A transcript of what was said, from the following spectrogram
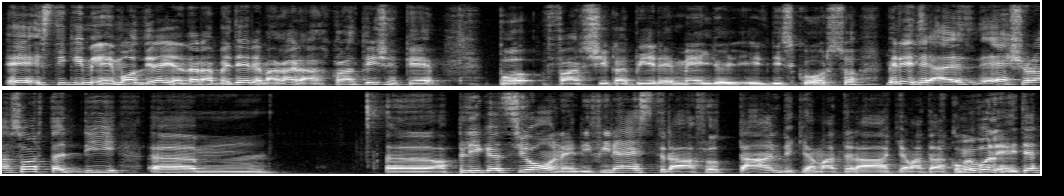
e sticky memo. Direi di andare a vedere magari la calcolatrice che può farci capire meglio il, il discorso. Vedete, eh, esce una sorta di... Um, Uh, applicazione di finestra flottante, chiamatela, chiamatela, come volete,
